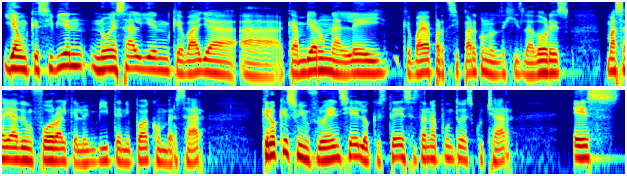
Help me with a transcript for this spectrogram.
Y aunque si bien no es alguien que vaya a cambiar una ley, que vaya a participar con los legisladores, más allá de un foro al que lo inviten y pueda conversar, creo que su influencia y lo que ustedes están a punto de escuchar es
